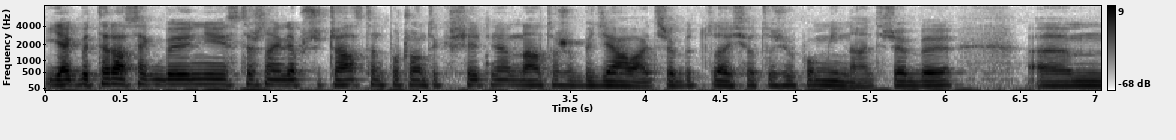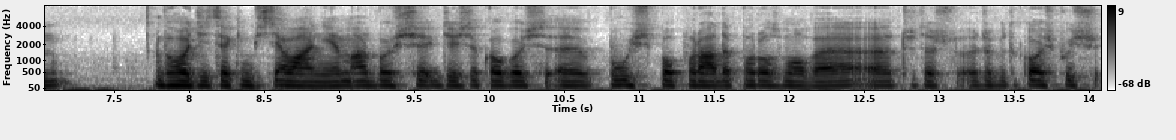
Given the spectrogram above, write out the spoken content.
I jakby teraz jakby nie jest też najlepszy czas, ten początek sierpnia, na to, żeby działać, żeby tutaj się o coś upominać, żeby um, wychodzić z jakimś działaniem, albo się gdzieś do kogoś e, pójść po poradę, po rozmowę, e, czy też żeby do kogoś pójść e,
